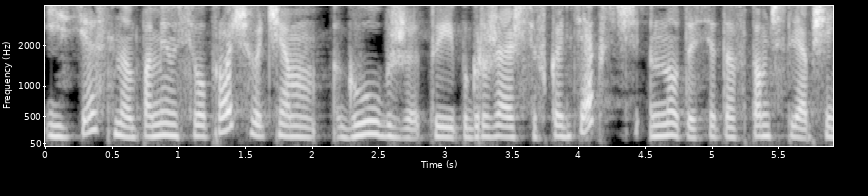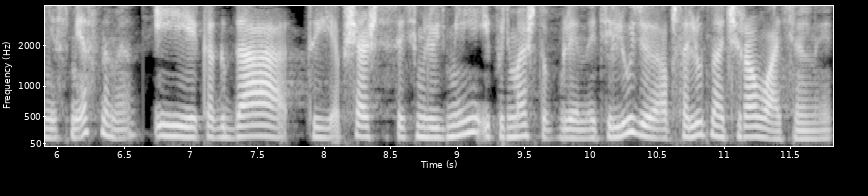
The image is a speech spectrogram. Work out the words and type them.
И, естественно, помимо всего прочего, чем глубже ты погружаешься в контекст, ну, то есть это в том числе общение с местными, и когда ты общаешься с этими людьми и понимаешь, что, блин, эти люди абсолютно очаровательные,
